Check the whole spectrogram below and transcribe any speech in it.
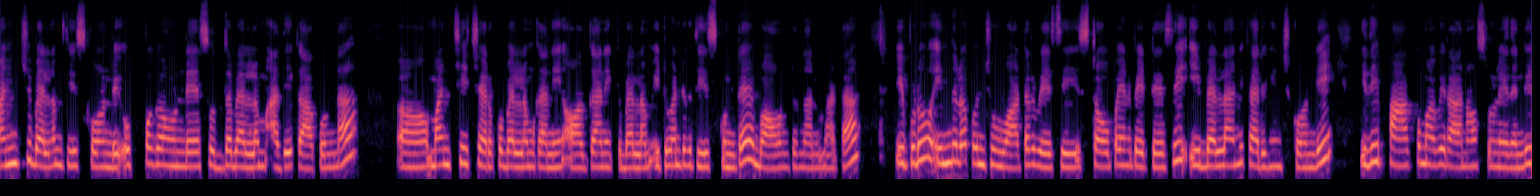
మంచి బెల్లం తీసుకోండి. ఉప్పగా ఉండే శుద్ధ బెల్లం అది కాకుండా మంచి చెరకు బెల్లం కానీ ఆర్గానిక్ బెల్లం ఇటువంటివి తీసుకుంటే బాగుంటుంది అనమాట ఇప్పుడు ఇందులో కొంచెం వాటర్ వేసి స్టవ్ పైన పెట్టేసి ఈ బెల్లాన్ని కరిగించుకోండి. ఇది పాకం అవి రానవసరం లేదండి.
